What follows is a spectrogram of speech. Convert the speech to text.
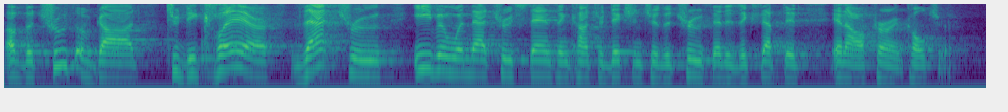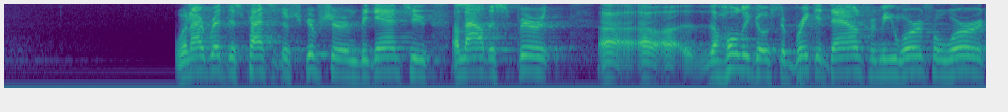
of the truth of God to declare that truth, even when that truth stands in contradiction to the truth that is accepted in our current culture. When I read this passage of Scripture and began to allow the Spirit uh, uh, uh, the Holy Ghost to break it down for me word for word,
